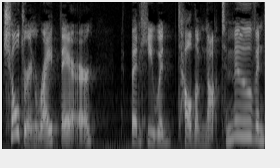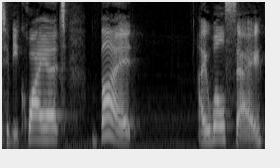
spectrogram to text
children right there, but he would tell them not to move and to be quiet. But I will say,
